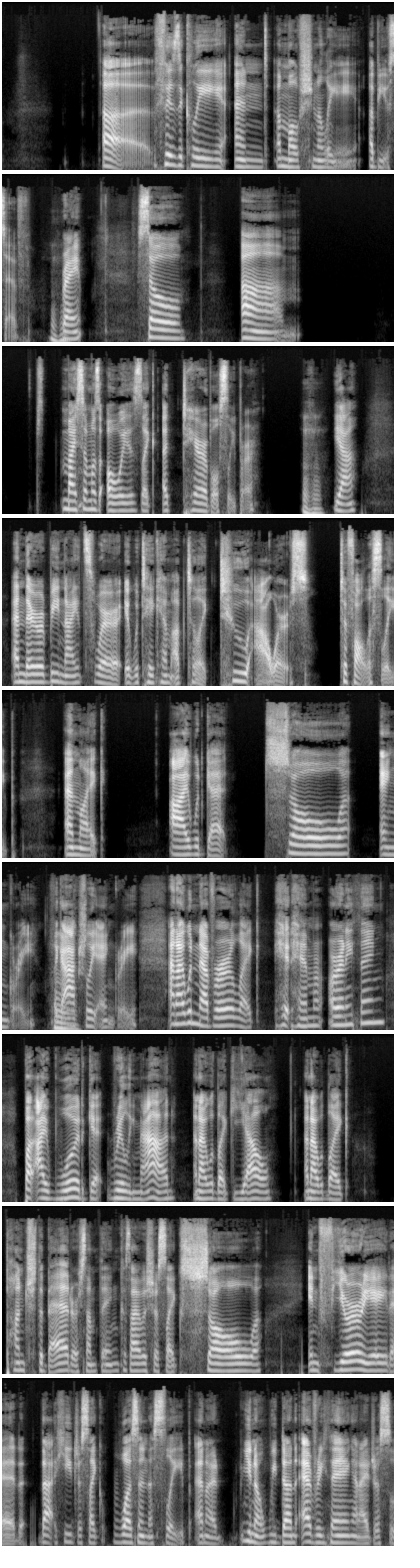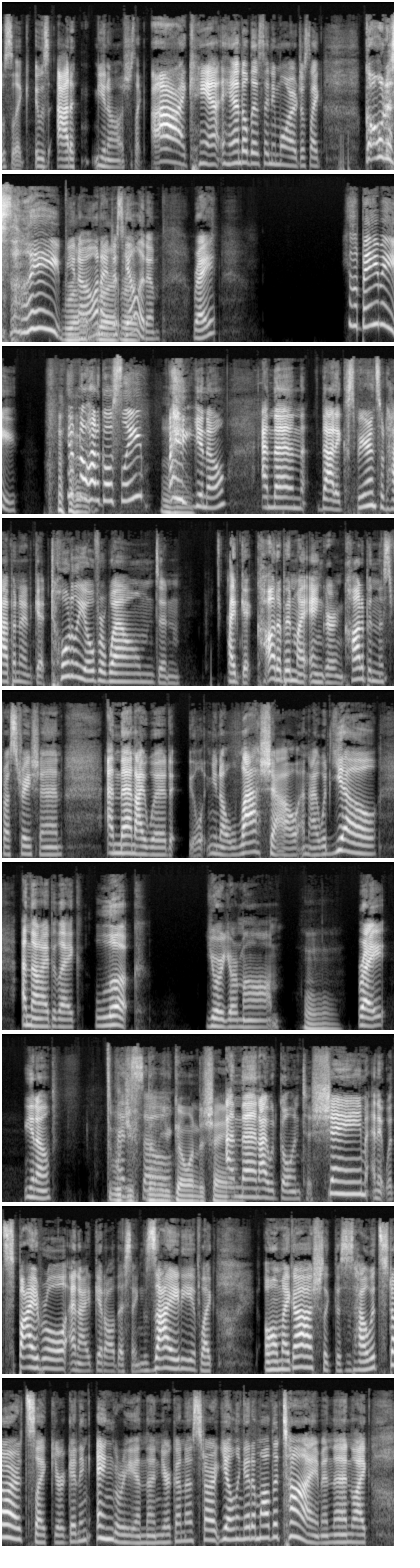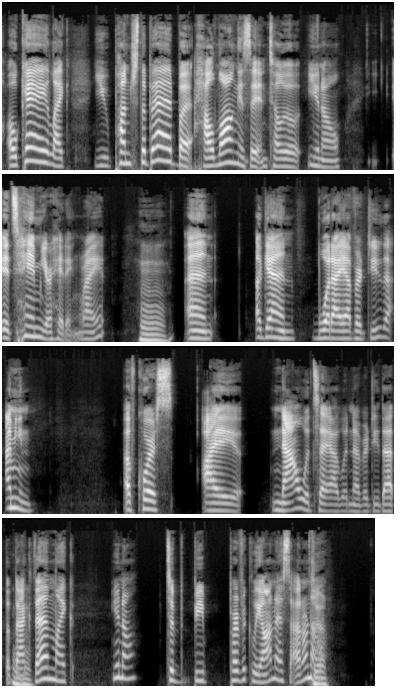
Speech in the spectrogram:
uh physically and emotionally abusive, Mhm. right? So, um my son was always like a terrible sleeper. Mhm. Yeah. And there would be nights where it would take him up to like 2 hours to fall asleep. And like I would get so angry, like Hmm. actually angry. And I would never like hit him or anything, but I would get really mad and I would like yell and I would like punch the bed or something because I was just like so infuriated that he just like wasn't asleep. And I you know we'd done everything and I just was like it was out of you know I was just like ah I can't handle this anymore. Just like go to sleep you Right, know and I right, just yell at him right? He's a baby. He doesn't know how to go to sleep Mhm. you know? And then that experience would happen and I'd get totally overwhelmed and I'd get caught up in my anger and caught up in this frustration and then I would you know lash out and I would yell and then I'd be like look you're your mom Mhm. right you know Would And you so- then you go into shame? and then I would go into shame and it would spiral and I'd get all this anxiety of like, oh my gosh, like this is how it starts. Like you're getting angry and then you're going to start yelling at him all the time. And then like, okay, like you punch the bed, but how long is it until, you know, it's him you're hitting, right? Hmm. And again, would I ever do that? I mean, of course, I now would say I would never do that, but back Mhm. then, like, you know, to be perfectly honest, I don't know. Yeah.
